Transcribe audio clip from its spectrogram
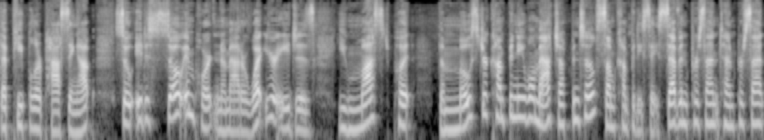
that people are passing up. So it is so important, no matter what your age is, you must put the most your company will match up until some companies say 7%, 10%.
